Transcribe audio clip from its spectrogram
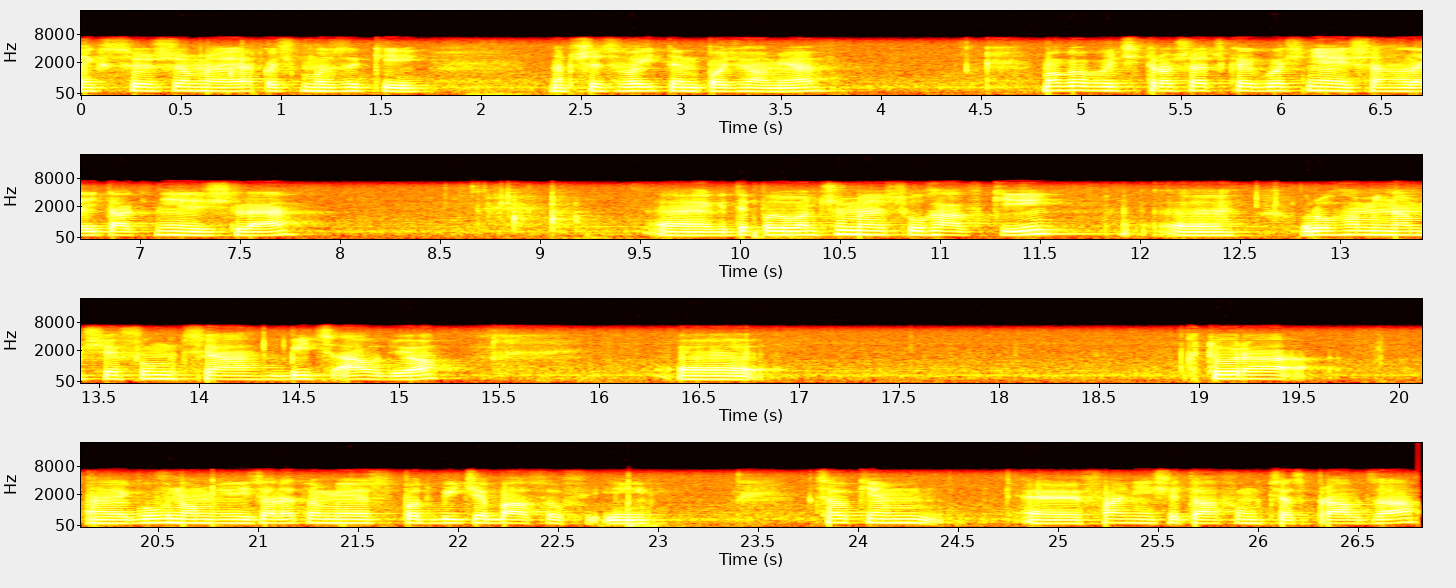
Jak słyszymy jakość muzyki na przyzwoitym poziomie. Mogła być troszeczkę głośniejsza, ale i tak nie jest źle. E, Gdy podłączymy słuchawki, e, uruchomi nam się funkcja Beats Audio, e, która główną jej zaletą jest podbicie basów i całkiem fajnie się ta funkcja sprawdza.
